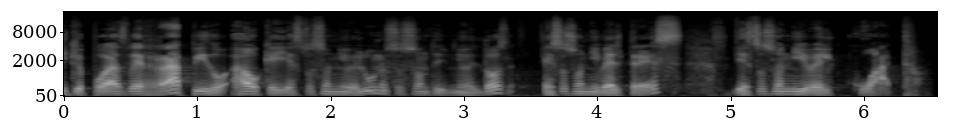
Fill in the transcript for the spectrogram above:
y que puedas ver rápido, ah, ok, estos son nivel 1, estos son nivel 2, estos son nivel 3 y estos son nivel 4.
